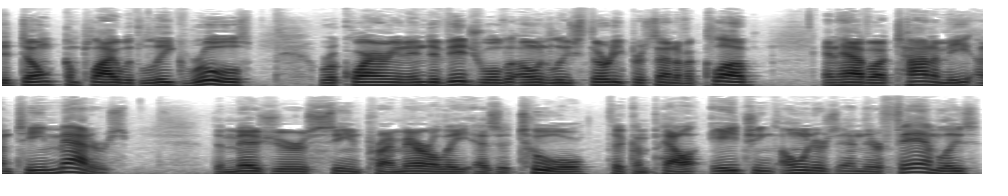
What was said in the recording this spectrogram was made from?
that don't comply with league rules, requiring an individual to own at least 30% of a club and have autonomy on team matters. The measure is seen primarily as a tool to compel aging owners and their families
